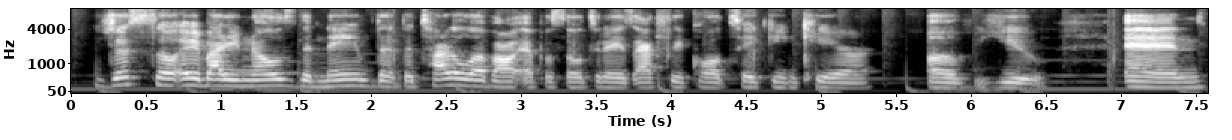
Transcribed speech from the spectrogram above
just so everybody knows the name that the title of our episode today is actually called Taking Care of You. And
